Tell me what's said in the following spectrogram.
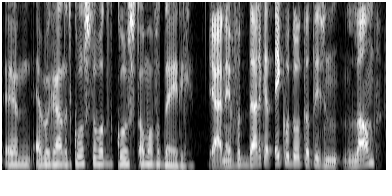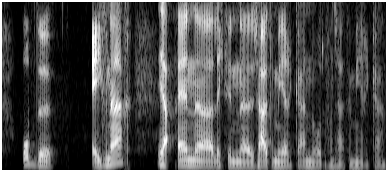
Ehm, en we gaan het kosten wat het kost allemaal verdedigen. Ja, nee, voor de duidelijkheid. Ecuador, dat is een land op de Evenaar. Ja. En ligt in Zuid-Amerika, noorden van Zuid-Amerika.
